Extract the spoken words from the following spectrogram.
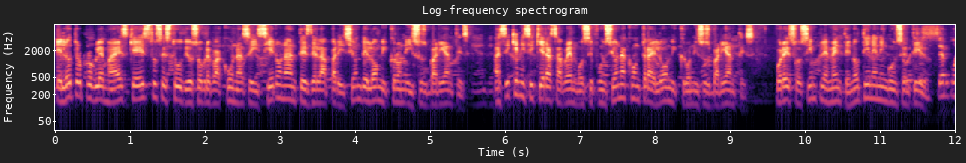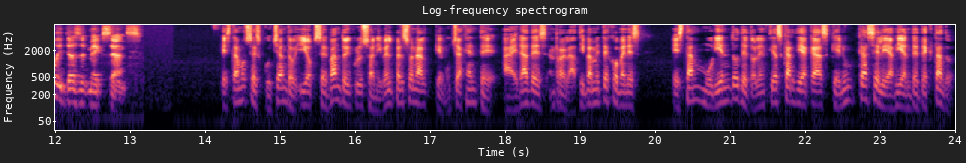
El otro problema es que estos estudios sobre vacunas se hicieron antes de la aparición del Omicron y sus variantes, así que ni siquiera sabemos si funciona contra el Omicron y sus variantes. Por eso simplemente no tiene ningún sentido. Estamos escuchando y observando incluso a nivel personal que mucha gente a edades relativamente jóvenes están muriendo de dolencias cardíacas que nunca se le habían detectado.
